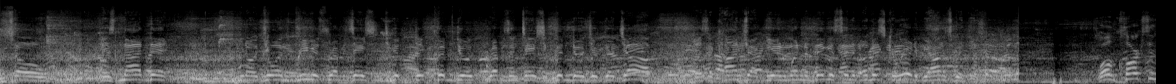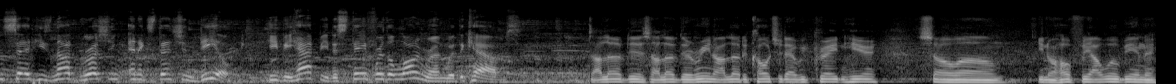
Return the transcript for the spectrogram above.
So it's not that, you know, during previous representations, you couldn't do a representation, couldn't do a good job as a contract year and one of the biggest of his career, to be honest with you. While Clarkson said he's not rushing an extension deal. He'd be happy to stay for the long run with the Cavs. I love this. I love the arena. I love the culture that we're creating here. So, um, you know, hopefully I will be in a,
